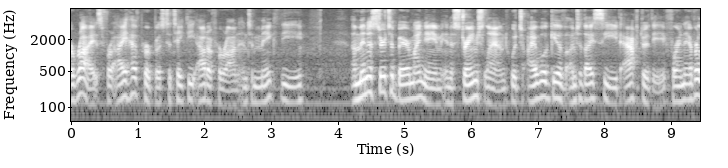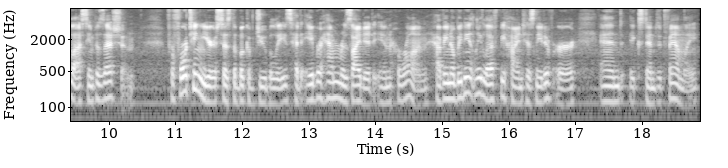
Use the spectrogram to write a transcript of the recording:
Arise, for I have purpose to take thee out of Haran, and to make thee a minister to bear my name in a strange land, which I will give unto thy seed after thee for an everlasting possession. For fourteen years, says the book of Jubilees, had Abraham resided in Haran, having obediently left behind his native Ur and extended family.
